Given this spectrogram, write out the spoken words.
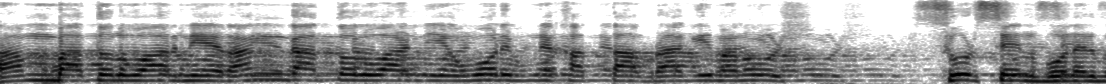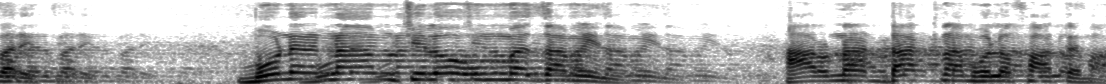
রাম্বা তলোয়ার নিয়ে, রাঙ্গা তলোয়ার নিয়ে উমর ইবনে খাত্তাব রাগী মানুষ সুরসেন বোনের বাড়িতে। বোনের নাম ছিল উম্মে জামিল আর ওনার ডাক নাম হলো ফাতেমা।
